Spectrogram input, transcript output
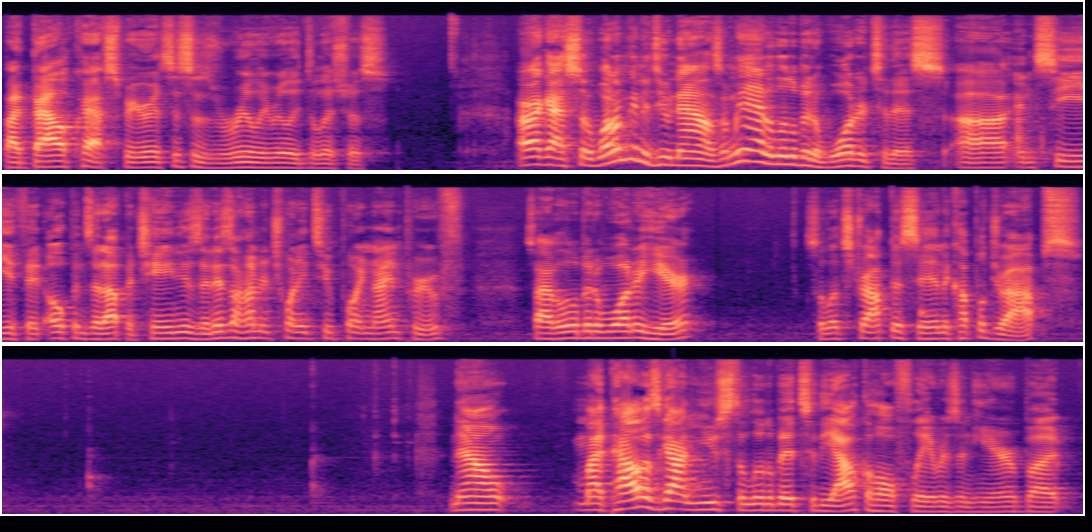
by Barrell Craft Spirits. This is really, really delicious. All right, guys, so what I'm gonna do now is I'm gonna add a little bit of water to this uh, and see if it opens it up, it changes. It is 122.9 proof. So I have a little bit of water here. So let's drop this in, a couple drops. Now, my palate has gotten used a little bit to the alcohol flavors in here, but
